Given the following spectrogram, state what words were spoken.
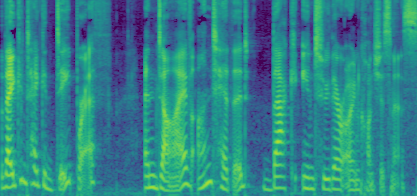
they can take a deep breath and dive untethered back into their own consciousness.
